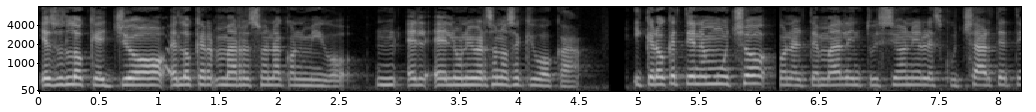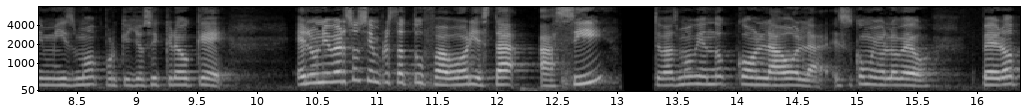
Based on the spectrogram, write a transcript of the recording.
Y eso es lo que yo, es lo que más resuena conmigo. El, el, universo no se equivoca. Y creo que tiene mucho con el tema de la intuición y el escucharte a ti mismo, porque yo sí creo que el universo siempre está a tu favor y está así, te vas moviendo con la ola. Eso es como yo lo veo. Pero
